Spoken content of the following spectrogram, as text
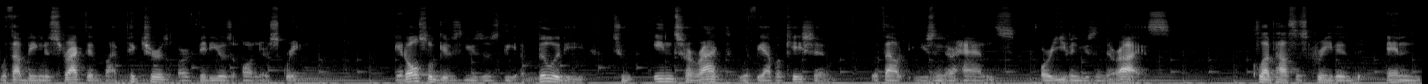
without being distracted by pictures or videos on their screen. It also gives users the ability to interact with the application without using their hands or even using their eyes. Clubhouse has created in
